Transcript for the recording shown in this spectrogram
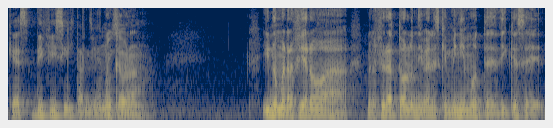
Que es difícil también. muy cabrón. Y no me refiero a. Me refiero a todos los niveles, que mínimo te dediques, eh,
